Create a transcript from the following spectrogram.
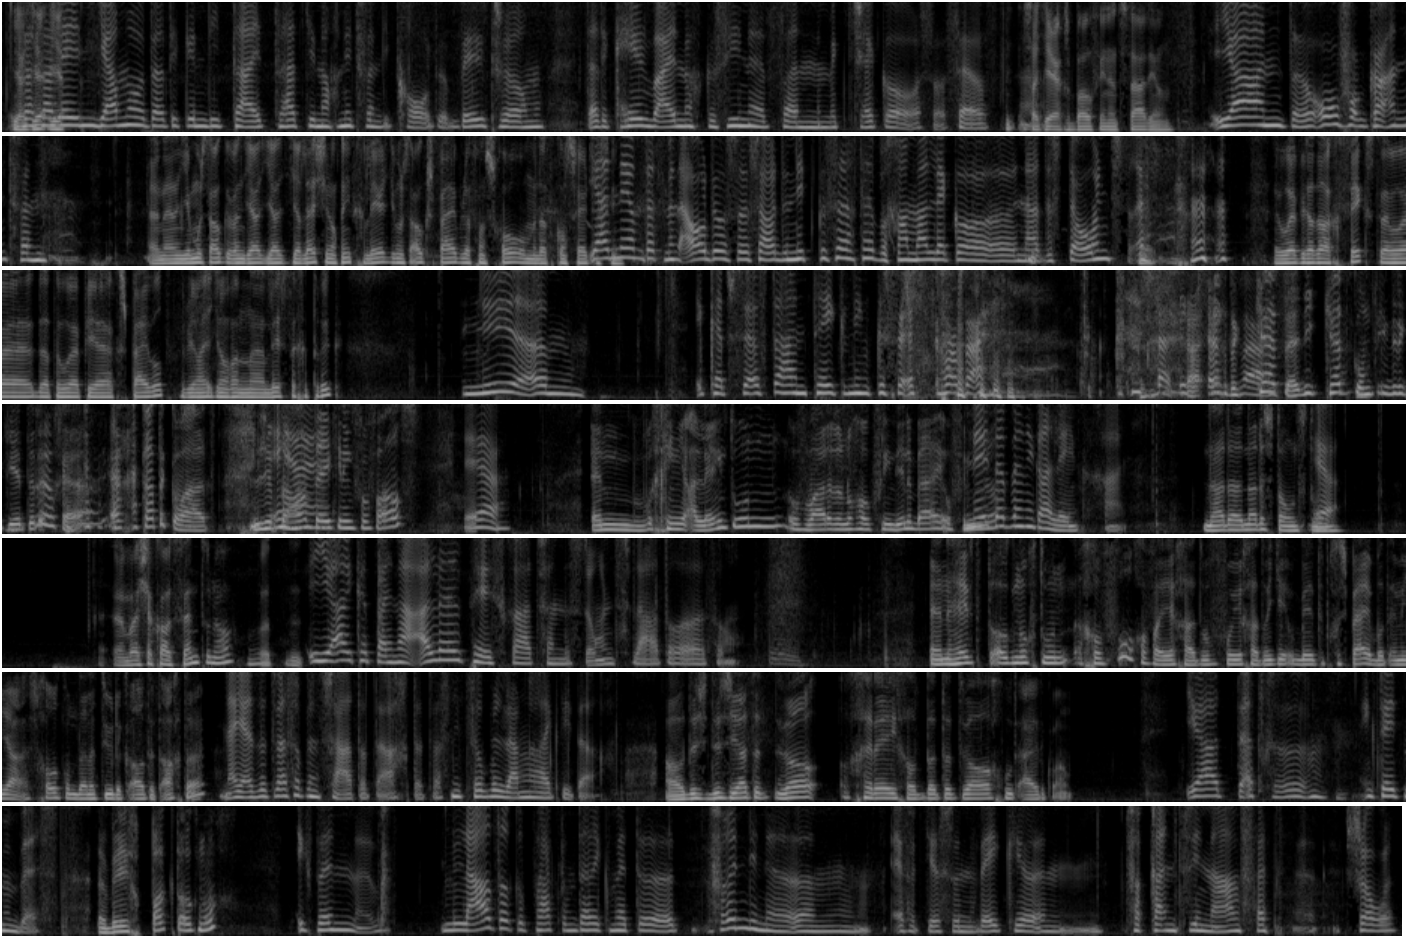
Het Ja, was ja, ja. alleen jammer dat ik in die tijd... had je nog niet van die grote beeldschermen... dat ik heel weinig gezien heb van Mick Jagger of zo zelf. Zat je ergens boven in het stadion? Ja, aan de overkant van... En, en je moest ook, want je, je had je lesje nog niet geleerd, je moest ook spijbelen van school om dat concert Ja, te zien. nee, omdat mijn ouders eh, zouden niet gezegd hebben... ga maar lekker eh, naar de Stones. Hoe heb je dat dan gefixt? Hoe, eh, dat, hoe heb je gespijbeld? Heb je, had je nog een listige truc? Nu, ehm, ik heb zelf de handtekening gezet. Voor daar. dat ik Ja, echt de cat, hè? Die cat komt iedere keer terug, hè? Echt kattenkwaad. Dus je hebt de Ja. handtekening vervalst. Ja. En ging je alleen toen? Of waren er nog ook vriendinnen bij? Of vrienden? Nee, daar ben ik alleen gegaan. naar, de, naar de Stones toen? Ja. En was je groot fan toen al? Wat, Ja, ik heb bijna alle LP's gehad van de Stones later. Zo. En heeft het ook nog toen gevolgen van je gehad? Of voor je gehad? Want je bent op gespijbeld. En ja, school komt daar natuurlijk altijd achter. Nou ja, dat was op een zaterdag. Dat was niet zo belangrijk die dag. Oh, dus, dus je had het wel geregeld dat het wel goed uitkwam. Ja, dat, eh, ik deed mijn best. En ben je gepakt ook nog? Ik ben eh, later gepakt omdat ik met eh, vriendinnen ehm, eventjes een weekje een vakantie nam van uh, school.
